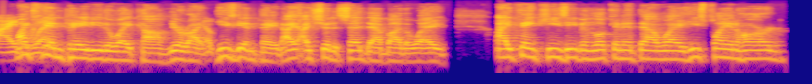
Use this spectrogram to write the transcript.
Mike's way. getting paid either way, Kyle. You're right. Yep. He's getting paid. I, I should have said that, by the way. I think he's even looking at that way. He's playing hard.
